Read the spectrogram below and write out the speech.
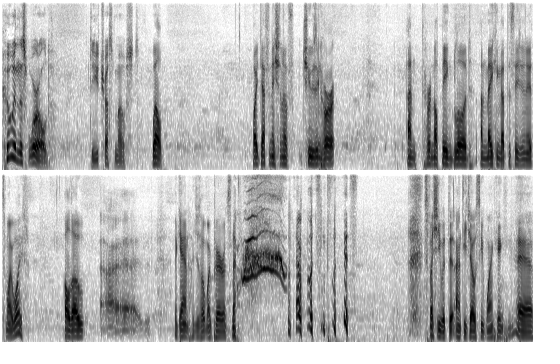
Who in this world do you trust most? Well, by definition of choosing her and her not being blood and making that decision, it's my wife. Although, uh, again, I just hope my parents never never listen to this, especially with the anti Josie wanking uh,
